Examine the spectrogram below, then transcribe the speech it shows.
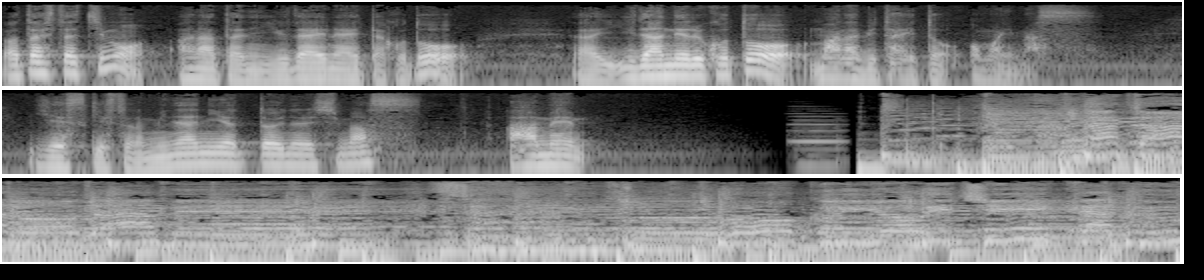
私たちもあなたに委ねられたことを委ねることを学びたいと思います。イエス・キリストの皆によってお祈りします。アーメン。あなたのため遠くより近く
